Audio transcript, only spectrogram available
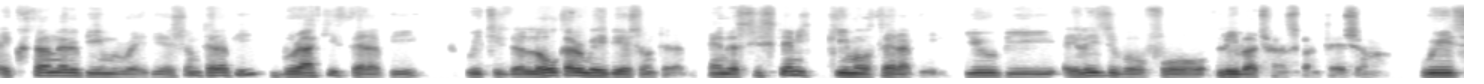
external beam radiation therapy, brachytherapy, which is the local radiation therapy, and the systemic chemotherapy, you'll be eligible for liver transplantation. With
